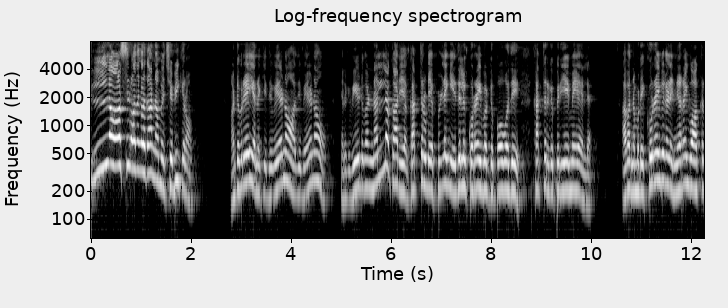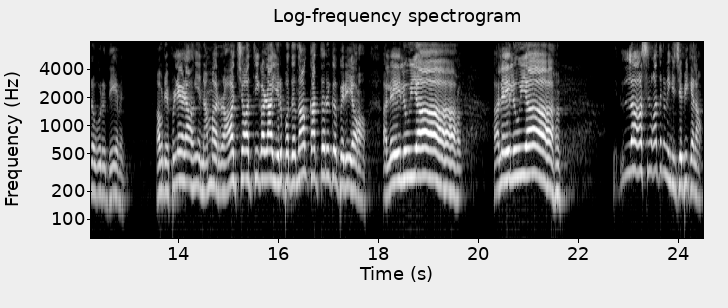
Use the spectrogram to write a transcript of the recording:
எல்லா ஆசீர்வாதங்களுக்காக நம்ம செபிக்கிறோம் ஆண்டவரே எனக்கு இது வேணும் அது வேணும். எனக்கு வீடு வேணும். நல்ல காரியம். கத்தருடைய பிள்ளைங்க எதிலும் குறைபட்டு போவது கத்தருக்கு பிரியமே இல்லை. அவர் நம்முடைய குறைவுகளை நிறைவாக்குற ஒரு தேவன். அவருடைய பிள்ளைகளாகிய நம்ம ராஜாத்திகளாக இருப்பது தான் கத்தருக்கு பிரியம். அலேலூயா அலேலூயா எல்லா ஆசீர்வாதத்துக்கும் நீங்கள் ஜெபிக்கலாம்.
